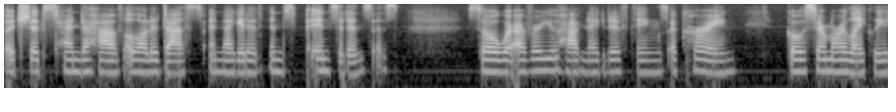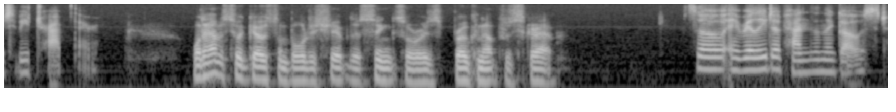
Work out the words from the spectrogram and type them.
but ships tend to have a lot of deaths and negative inc- incidences. So, wherever you have negative things occurring, ghosts are more likely to be trapped there. What happens to a ghost on board a ship that sinks or is broken up for scrap? So, it really depends on the ghost.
